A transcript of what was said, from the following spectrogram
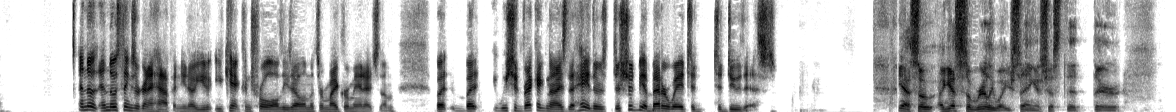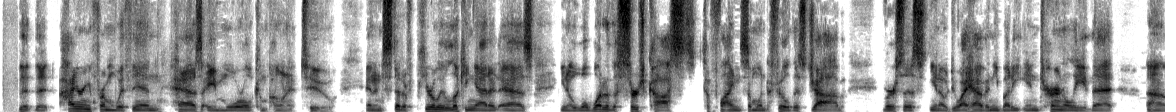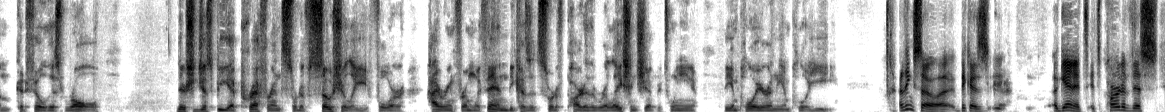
And those and those things are going to happen you know you, you can't control all these elements or micromanage them. But but we should recognize that hey there's there should be a better way to to do this yeah so i guess so really what you're saying is just that there that that hiring from within has a moral component too. And instead of purely looking at it as you know well what are the search costs to find someone to fill this job versus you know do i have anybody internally that um, could fill this role? There should just be a preference sort of socially for hiring from within because it's sort of part of the relationship between the employer and the employee i think so uh, because it, again it's it's part of this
